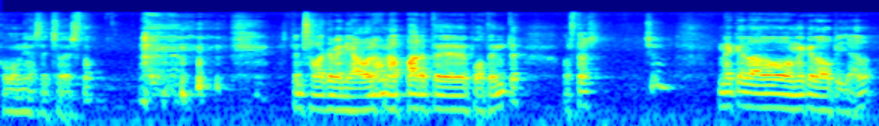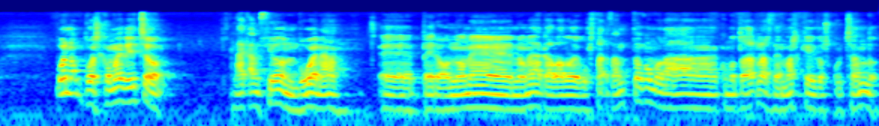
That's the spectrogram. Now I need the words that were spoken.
¿Cómo me has hecho esto? Pensaba que venía ahora una parte potente. Ostras, chum. me he quedado, me he quedado pillado. Bueno, pues como he dicho, la canción buena, eh, pero no me, no me ha acabado de gustar tanto como, la, como todas las demás que he ido escuchando.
